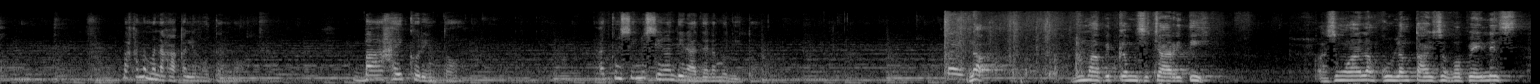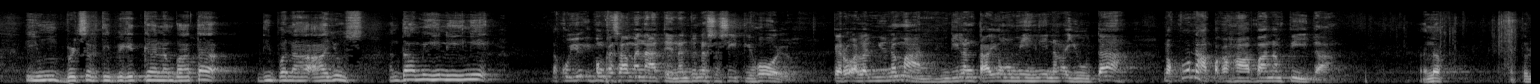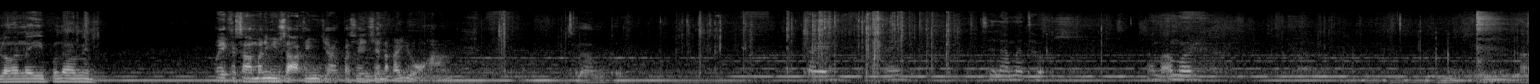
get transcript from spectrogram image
Baka naman nakakalimutan mo. Bahay ko rin to. At kung sino-sino ang dinadala mo dito. Nak! Lumapit kami sa charity. Kaso nga lang, kulang tayo sa papeles. Yung birth certificate nga ng bata, di pa naaayos. Ang daming hinihingi. Naku, yung ibang kasama natin, nandun na sa City Hall. Pero alam nyo naman, hindi lang tayo humihingi ng ayuda. Naku, napakahaba ng pila. Anak, ito lang ang naipon namin. Uy, kasama ninyo sa akin dyan. Pasensya na kayo, ha? Salamat ho. Ay, ay. Salamat ho. Mama Amor.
